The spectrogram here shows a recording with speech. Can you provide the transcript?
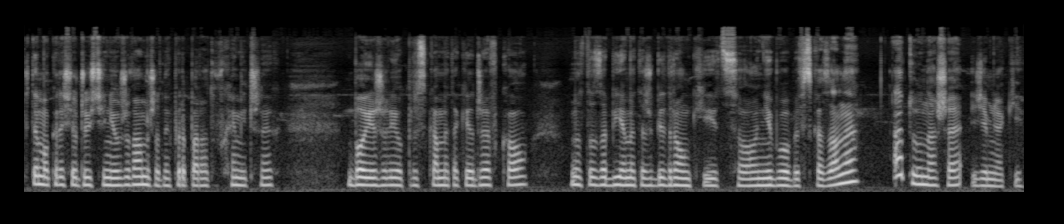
W tym okresie oczywiście nie używamy żadnych preparatów chemicznych, bo jeżeli opryskamy takie drzewko, no to zabijemy też biedronki, co nie byłoby wskazane. A tu nasze ziemniaki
